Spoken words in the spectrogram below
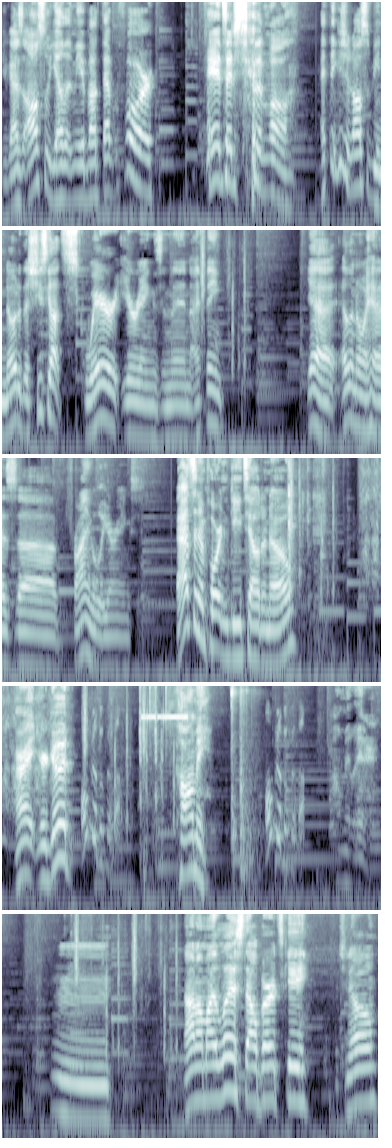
you guys also yelled at me about that before, pay attention to them all. I think it should also be noted that she's got square earrings, and then I think, yeah, Eleanor has uh, triangle earrings. That's an important detail to know. All right, you're good. Call me. Call me later. Hmm. Not on my list, Albertsky. But you know,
